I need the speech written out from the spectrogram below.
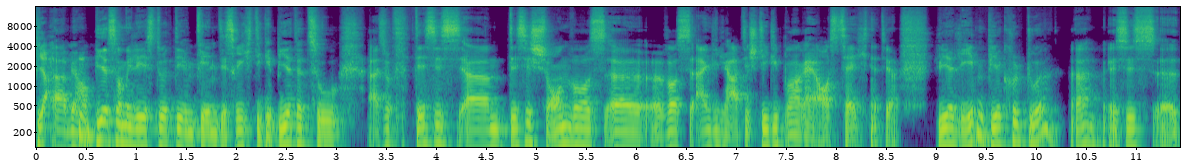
Ja. Äh, wir haben Biersommeliers dort, die empfehlen das richtige Bier dazu. Also das ist, ähm, das ist schon was, äh, was eigentlich auch die Stiegelbrauerei auszeichnet. Ja. Wir leben Bierkultur. Ja. Es ist, äh,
